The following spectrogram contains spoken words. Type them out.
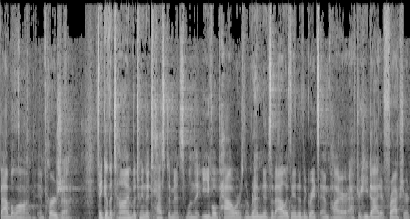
Babylon, and Persia. Think of the time between the Testaments when the evil powers, the remnants of Alexander the Great's empire, after he died, it fractured,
